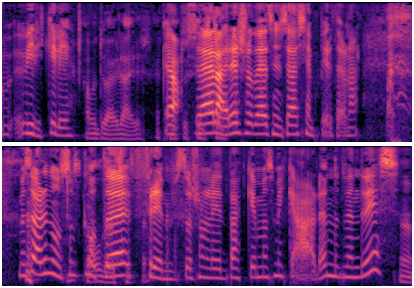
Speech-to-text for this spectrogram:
Virkelig. ja, men du er jo lærer. Er Ja, syns er lærer, så det syns jeg er kjempeirriterende. Men så er det noen som på en måte fremstår som laidbacke, men som ikke er det nødvendigvis. Ja.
